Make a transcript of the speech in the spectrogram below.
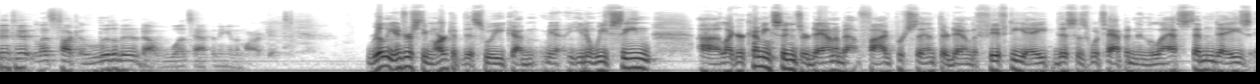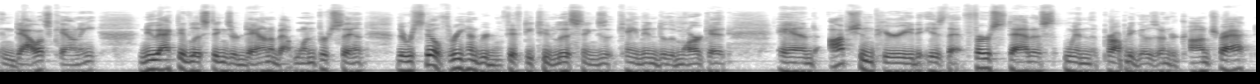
into it and let's talk a little bit about what's happening in the market. Really interesting market this week. You know, we've seen uh, like our coming soons are down about five percent. They're down to 58. This is what's happened in the last seven days in Dallas County. New active listings are down about one percent. There were still 352 listings that came into the market, and option period is that first status when the property goes under contract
